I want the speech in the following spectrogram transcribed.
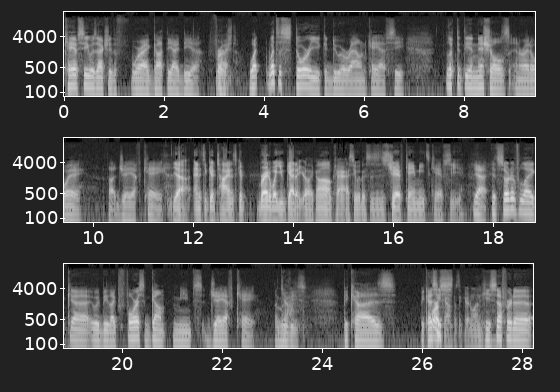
KFC was actually the where I got the idea first. Right. What what's a story you could do around KFC? Looked at the initials and right away I thought JFK. yeah, and it's a good tie, and it's a good right away. You get it. You're like, oh, okay, I see what this is. It's JFK meets KFC. Yeah, it's sort of like uh, it would be like Forrest Gump meets JFK, the Yeah. movies, because because Forrest Gump is a good one. he suffered a,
